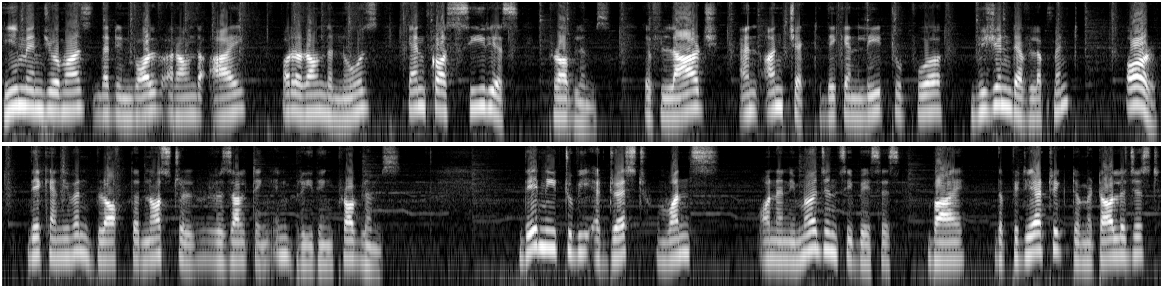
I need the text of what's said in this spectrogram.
Hemangiomas that involve around the eye or around the nose can cause serious problems. If large and unchecked, they can lead to poor vision development or they can even block the nostril, resulting in breathing problems. They need to be addressed once on an emergency basis by the pediatric dermatologist,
